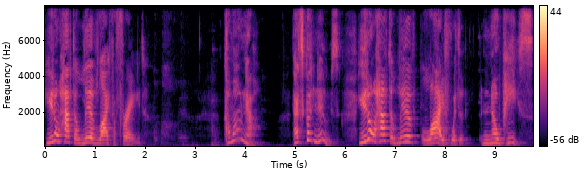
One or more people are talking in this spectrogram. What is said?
You don't have to live life afraid. Come on now. That's good news. You don't have to live life with no peace.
